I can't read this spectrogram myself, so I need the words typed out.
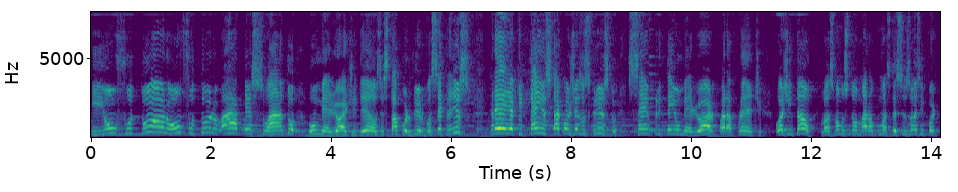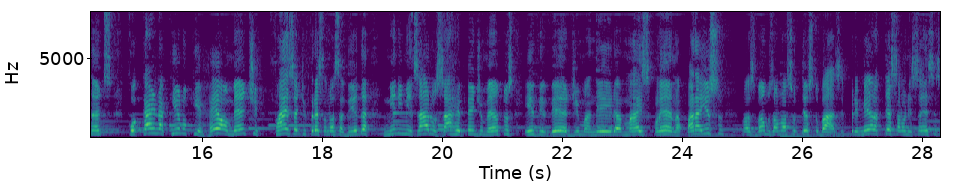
e um futuro, um futuro abençoado. O melhor de Deus está por vir. Você crê nisso? Creia que quem está com Jesus Cristo sempre tem o melhor para frente. Hoje, então, nós vamos tomar algumas decisões importantes, focar naquilo que realmente faz a diferença na nossa vida, minimizar os arrependimentos e viver de maneira mais plena. Para isso, nós vamos ao nosso texto base, 1 Tessalonicenses,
